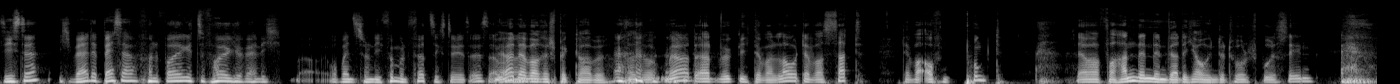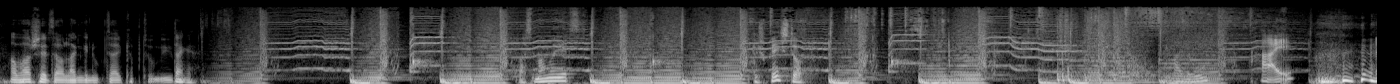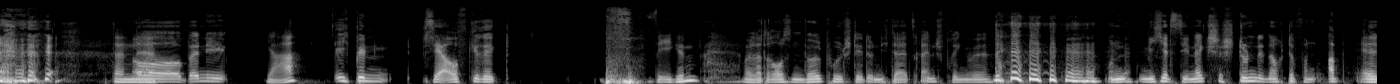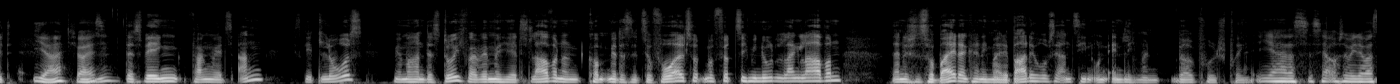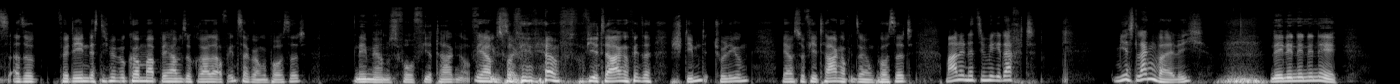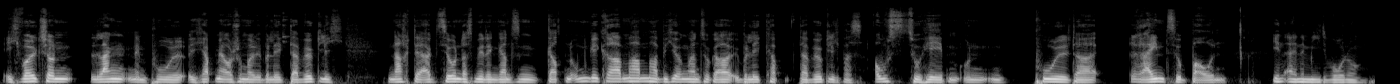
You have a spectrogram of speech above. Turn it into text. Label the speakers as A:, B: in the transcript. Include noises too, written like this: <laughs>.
A: Siehst du, ich werde besser von Folge zu Folge, wenn ich, auch wenn es schon die 45. jetzt ist. Aber
B: ja, der war respektabel. Also, <laughs> ja, der hat wirklich, der war laut, der war satt, der war auf den Punkt, der war vorhanden, den werde ich auch in der Tonspur sehen. Aber hast du jetzt auch lang genug Zeit gehabt zum Üben.
A: Danke.
B: Was machen wir jetzt?
C: Gesprächsstoff.
A: Hallo?
D: Hi. <laughs>
A: Dann, äh,
B: Oh, Benny,
A: ja,
B: ich bin sehr aufgeregt,
A: wegen.
B: weil da draußen ein Whirlpool steht und ich da jetzt reinspringen will. <laughs> und mich jetzt die nächste Stunde noch davon abhält.
A: Ja, ich weiß.
B: Mhm. Deswegen fangen wir jetzt an. Es geht los. Wir machen das durch, weil wenn wir hier jetzt labern, dann kommt mir das nicht so vor, als würden wir 40 Minuten lang labern. Dann ist es vorbei, dann kann ich meine Badehose anziehen und endlich meinen Whirlpool springen.
A: Ja, das ist ja auch schon wieder was. Also für den, der es nicht mitbekommen hat, wir haben es auch gerade auf Instagram gepostet.
B: Nee, wir haben es vor vier Tagen auf
A: Wir es vor,
B: Instagram.
A: vier- wir haben vor vier Tagen auf Instagram. Stimmt, Entschuldigung. Wir haben es vor vier Tagen auf Instagram gepostet. Manuel hat sich mir gedacht, mir ist langweilig.
B: Nee, nee, nee, nee, nee. Ich wollte schon lang einen Pool. Ich habe mir auch schon mal überlegt, da wirklich nach der Aktion, dass wir den ganzen Garten umgegraben haben, habe ich irgendwann sogar überlegt gehabt, da wirklich was auszuheben und einen Pool da reinzubauen.
A: In eine Mietwohnung.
